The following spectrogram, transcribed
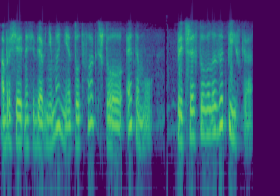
обращает на себя внимание тот факт, что этому предшествовала записка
